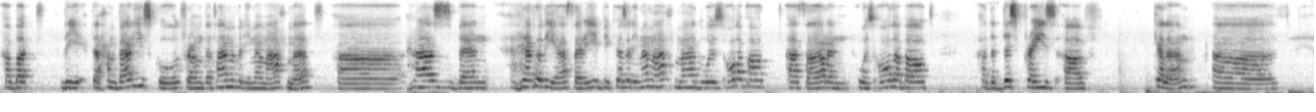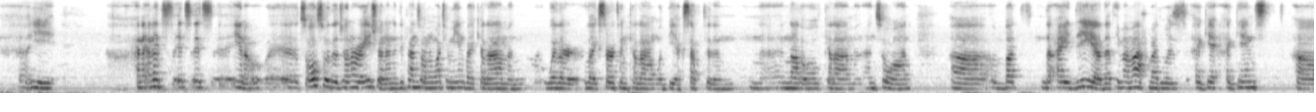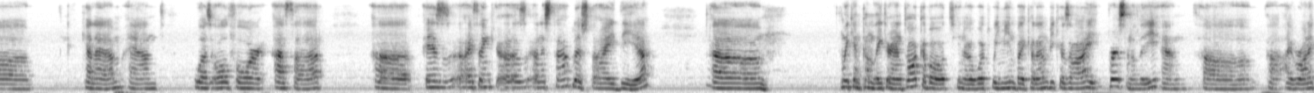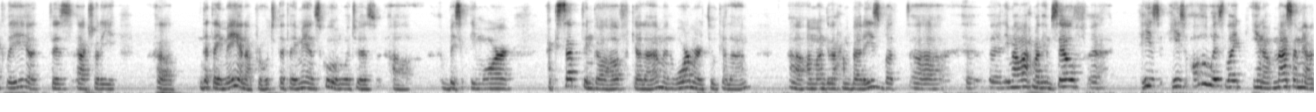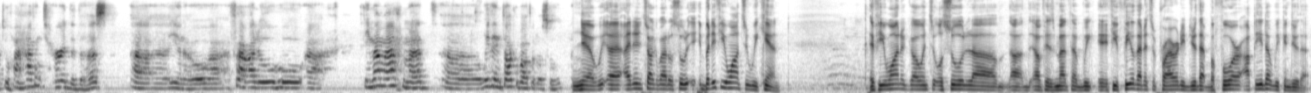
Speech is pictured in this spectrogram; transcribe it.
uh, but the the Hanbali school from the time of Imam Ahmad uh, has been heavily Athari because Imam Ahmad was all about Athar and was all about uh, the dispraise of Kalam. Uh, he and, and it's it's it's you know it's also the generation and it depends on what you mean by kalam and whether like certain kalam would be accepted and not all kalam and so on uh, but the idea that Imam Ahmad was against uh, kalam and was all for athar uh, is I think is an established idea. Um, we can come later and talk about you know what we mean by kalam because I personally and uh, uh, ironically it is actually the Taymiyyan approach, the Taymiyyan school, which is uh, basically more accepting of Kalam and warmer to Kalam uh, among the Hanbalis. But uh, uh, uh, Imam Ahmad himself, he's he's always like, you know, ma sami'tu, I haven't heard this, you know, uh, Who Imam Ahmad, uh, we didn't talk about usul. Yeah, we, uh, I didn't talk about usul, but if you want to, we can. If you want to go into usul uh, uh, of his method, we, if you feel that it's a priority to do that before aqidah, we can do that.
